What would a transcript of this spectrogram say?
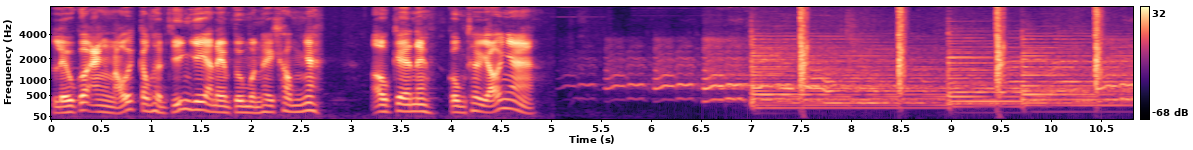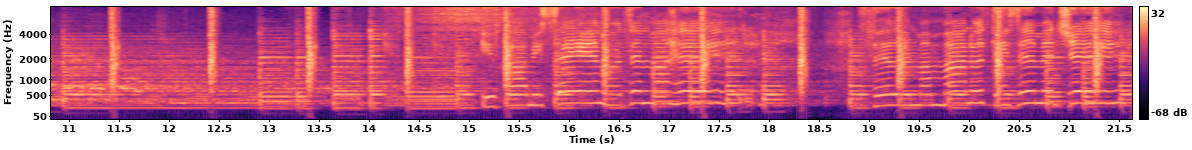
liệu có ăn nổi công hình chiến với anh em tụi mình hay không nha Ok anh em, cùng theo dõi nha. energy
